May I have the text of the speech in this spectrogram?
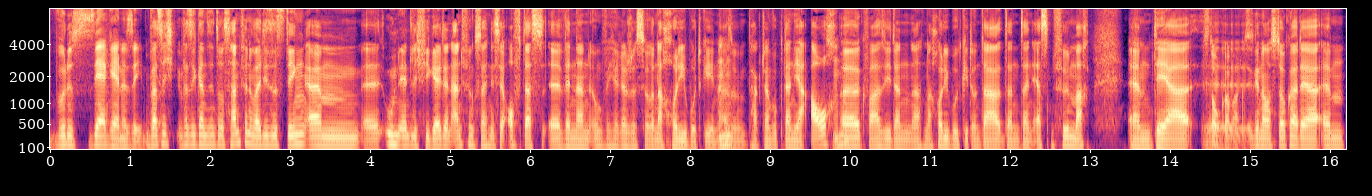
würde es sehr gerne sehen. Was ich, was ich ganz interessant finde, weil dieses Ding ähm, äh, unendlich viel Geld in Anführungszeichen ist ja oft, dass äh, wenn dann irgendwelche Regisseure nach Hollywood gehen, Mhm. also Park Chan-wook dann ja auch Mhm. äh, quasi dann nach, nach Hollywood geht und da dann seinen ersten Film macht, ähm, der Stoker war das. Äh, genau Stoker, der ähm,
